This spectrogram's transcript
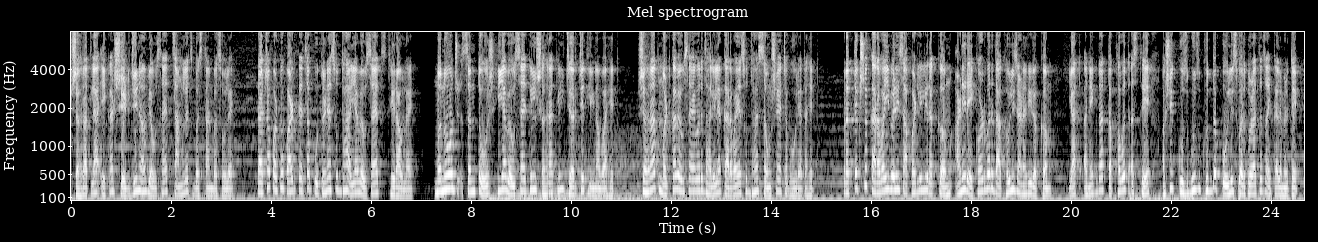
शहरातल्या एका शेटजीनं व्यवसायात चांगलंच बस्तान बसवलंय. त्याच्या पाठोपाठ त्याचा पुतण्या सुद्धा या व्यवसायात स्थिरावलाय. मनोज संतोष ही या व्यवसायातील शहरातील चर्चेतली नावं आहेत. शहरात मटका व्यवसायावर झालेल्या कारवाया सुद्धा संशयाच्या भोवऱ्यात आहेत. प्रत्यक्ष कारवाई वेळी सापडलेली रक्कम आणि रेकॉर्डवर दाखवली जाणारी रक्कम यात अनेकदा तफावत असते अशी कुजबूज खुद्द पोलीस वर्तुळातच ऐकायला मिळते.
